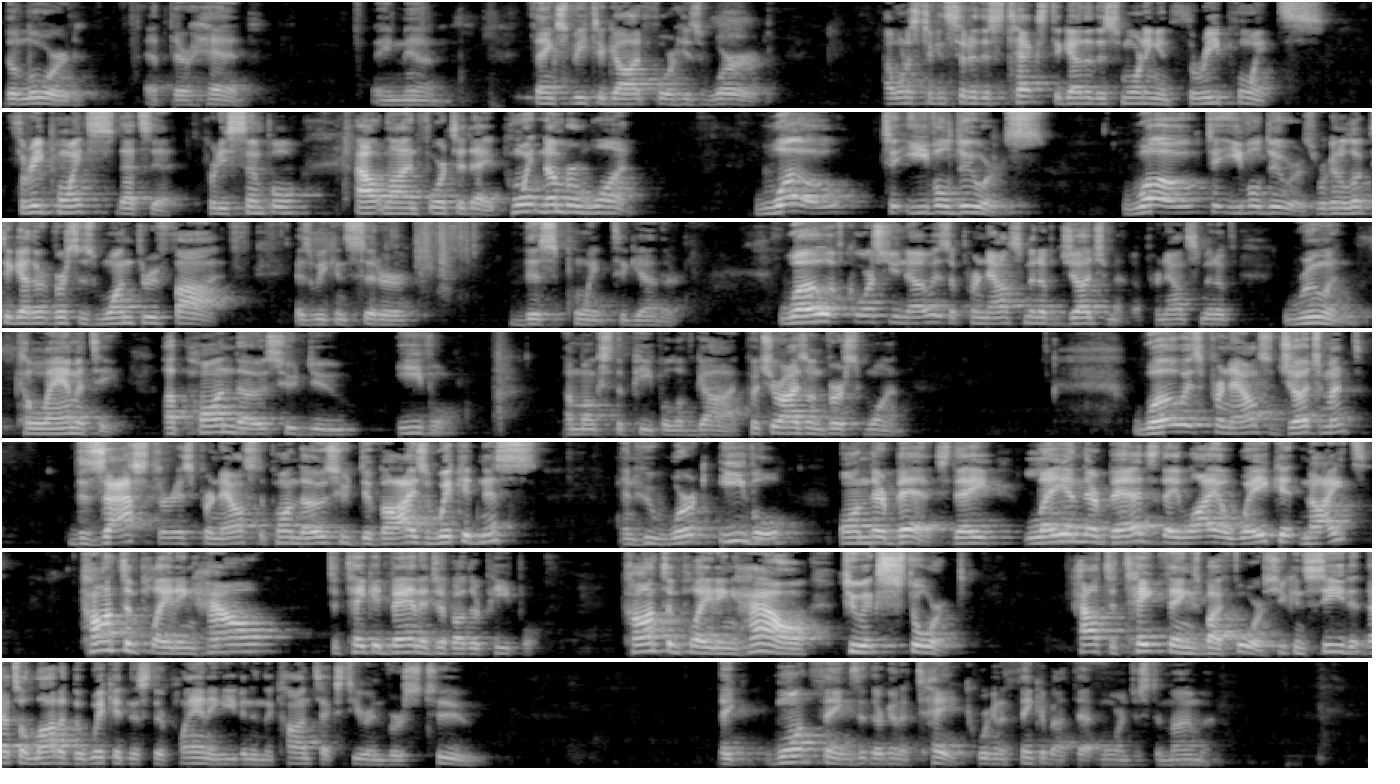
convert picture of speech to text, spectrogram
the Lord at their head. Amen. Thanks be to God for his word. I want us to consider this text together this morning in three points. Three points, that's it. Pretty simple outline for today. Point number one Woe to evildoers. Woe to evildoers. We're going to look together at verses one through five as we consider this point together. Woe, of course, you know, is a pronouncement of judgment, a pronouncement of ruin, calamity upon those who do evil amongst the people of God. Put your eyes on verse 1. Woe is pronounced judgment, disaster is pronounced upon those who devise wickedness and who work evil on their beds. They lay in their beds, they lie awake at night, contemplating how to take advantage of other people, contemplating how to extort, how to take things by force. You can see that that's a lot of the wickedness they're planning, even in the context here in verse 2. They want things that they're going to take. We're going to think about that more in just a moment.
